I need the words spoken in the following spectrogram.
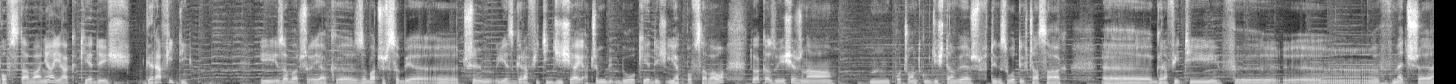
powstawania jak kiedyś graffiti. I zobacz, jak e, zobaczysz sobie, e, czym jest graffiti dzisiaj, a czym było kiedyś i jak powstawało, to okazuje się, że na początku gdzieś tam, wiesz, w tych złotych czasach e, graffiti w, e, w metrze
